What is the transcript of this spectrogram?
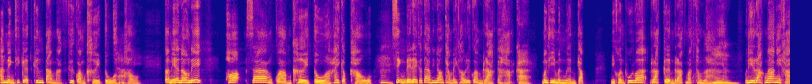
อันหนึ่งที่เกิดขึ้นตามมาก็คือความเคยตัวของเขา ตอนนี้น้องได้เพาะสร้างความเคยตัวให้กับเขา สิ่งใด ๆ ก็ตามที่น้องทำให้เขาด้วยความรักอะค่ะค่ะ บางทีมันเหมือนกับมีคนพูดว่ารักเกินรักมักทำลายอะอืมบางทีรักมากไงคะ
